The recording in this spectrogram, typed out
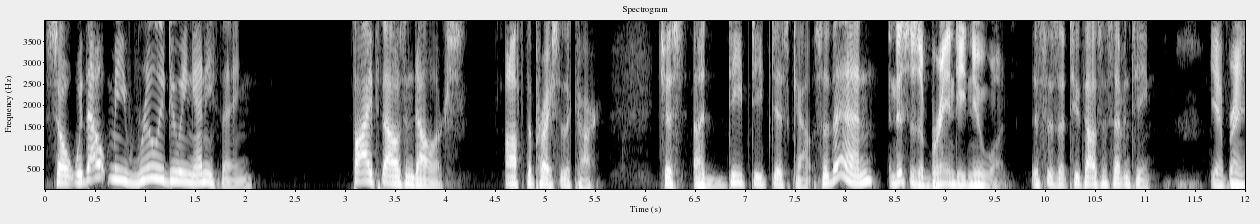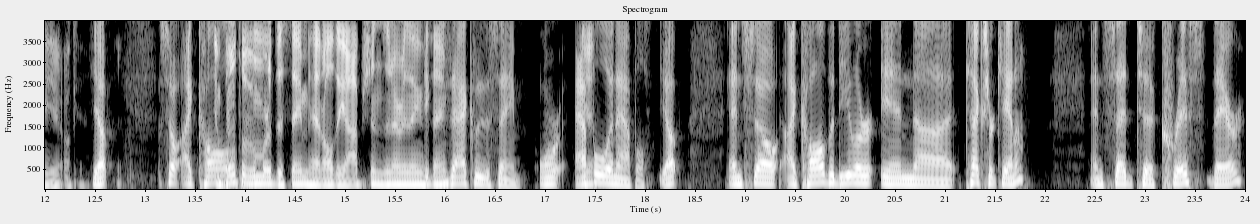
So without me really doing anything, $5,000 off the price of the car. Just a deep, deep discount. So then. And this is a brandy new one. This is a 2017. Yeah, brandy new. Okay. Yep. So I call. And both of them were the same, had all the options and everything the exactly the same, or Apple yeah. and Apple. Yep. And so I called the dealer in uh, Texarkana and said to Chris there,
